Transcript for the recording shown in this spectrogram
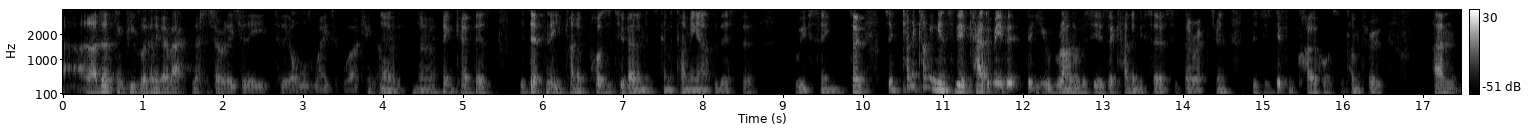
uh, and I don't think people are going to go back necessarily to the to the old ways of working no no I think uh, there's there's definitely kind of positive elements kind of coming out of this that we've seen. So so kind of coming into the academy that that you run obviously as academy services director and there's these different cohorts that come through. Um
